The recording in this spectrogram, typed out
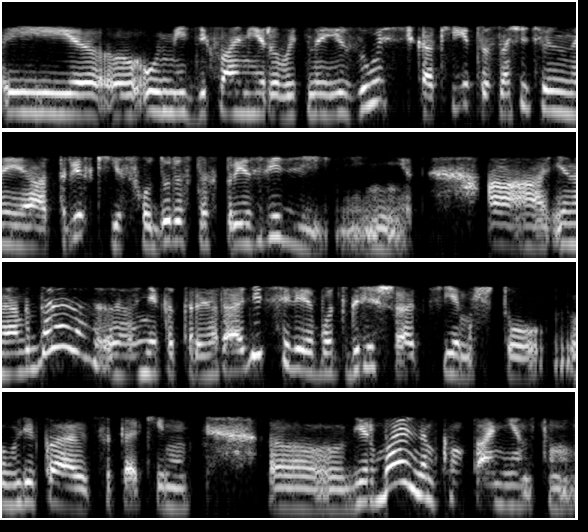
и э, уметь декламировать наизусть какие-то значительные отрывки из художественных произведений. Нет. А иногда э, некоторые родители вот грешат тем, что увлекаются таким э, вербальным компонентом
